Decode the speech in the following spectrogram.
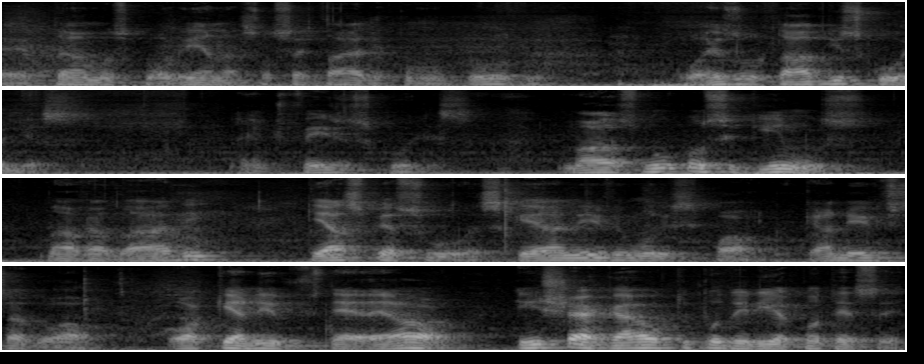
é, estamos colhendo a sociedade como um todo o resultado de escolhas. A gente fez escolhas. Nós não conseguimos, na verdade, que as pessoas, que é a nível municipal, que é a nível estadual, ou aqui a nível federal, enxergar o que poderia acontecer.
